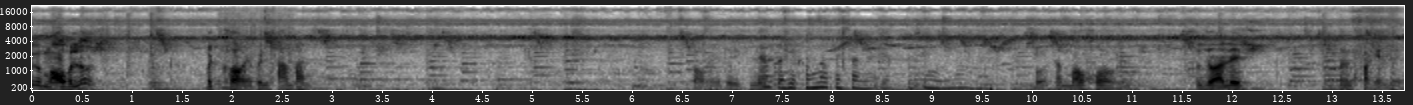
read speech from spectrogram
คือเหมาเป็นรถเปิดของให้เป็นสามพันสองให้ตัวอีกเนี่ยเราก็เห็ดของเราไปสั่นนะอย่าไปสมุนเราบอกทำเมาส์คองสุดยอดเลยมันฝากเห็นเลย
